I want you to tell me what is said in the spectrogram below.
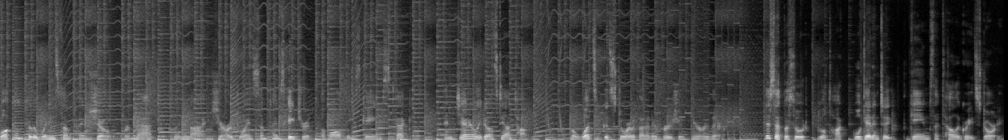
Welcome to the Winning Sometimes show, where Matt, Clint, and I share our joy and sometimes hatred of all things games, tech, and generally don't stay on topic. But what's a good story without a diversion here or there? This episode, we'll talk. We'll get into games that tell a great story.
